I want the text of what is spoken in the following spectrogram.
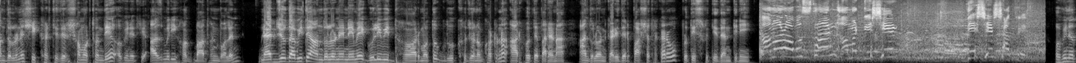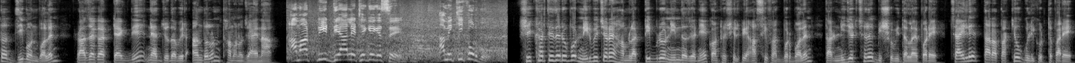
আন্দোলনে শিক্ষার্থীদের সমর্থন দিয়ে অভিনেত্রী আজমেরি হক বাঁধন বলেন ন্যায্য দাবিতে আন্দোলনে নেমে গুলিবিদ্ধ হওয়ার মতো দুঃখজনক ঘটনা আর হতে পারে না। আন্দোলনকারীদের পাশে থাকারও প্রতিশ্রুতি দেন তিনি। আমার অবস্থান আমার দেশের দেশের সাথে। অভিনেতা জীবন বলেন রাজাকার ট্যাগ দিয়ে ন্যায্য দাবির আন্দোলন থামানো যায় না। আমার পিঠ দেয়ালে ঠেকে গেছে। আমি কি করব? শিক্ষার্থীদের উপর নির্বিচারে হামলার তীব্র নিন্দা জানিয়ে কণ্ঠশিল্পী আসিফ আকবর বলেন তার নিজের ছেলে বিশ্ববিদ্যালয়ে পড়ে চাইলে তারা তাকেও গুলি করতে পারে।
